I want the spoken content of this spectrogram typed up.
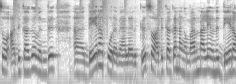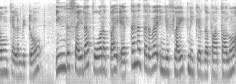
ஸோ அதுக்காக வந்து தேரா போகிற வேலை இருக்குது ஸோ அதுக்காக நாங்கள் மறுநாளே வந்து தேராவும் கிளம்பிட்டோம். இந்த சைடாக போகிறப்ப எத்தனை தடவை இங்கே ஃப்ளைட் நிற்கிறத பார்த்தாலும்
